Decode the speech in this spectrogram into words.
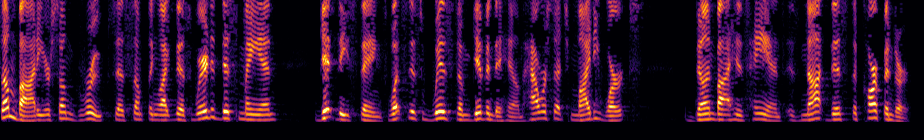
somebody or some group says something like this Where did this man get these things? What's this wisdom given to him? How are such mighty works done by his hands? Is not this the carpenter,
